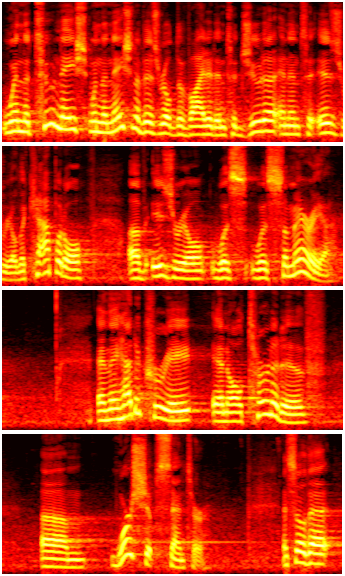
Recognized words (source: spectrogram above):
when the, two nation, when the nation of Israel divided into Judah and into Israel, the capital of Israel was, was Samaria. And they had to create an alternative um, worship center. And so that,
